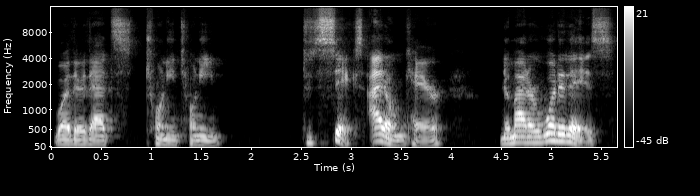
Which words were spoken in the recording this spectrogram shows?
whether that's 2026, I don't care. No matter what it is,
